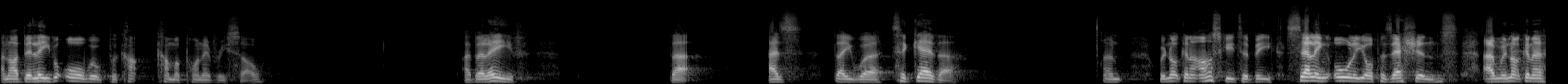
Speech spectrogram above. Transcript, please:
And I believe all will come upon every soul. I believe that as they were together. And we're not going to ask you to be selling all of your possessions, and we're not going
